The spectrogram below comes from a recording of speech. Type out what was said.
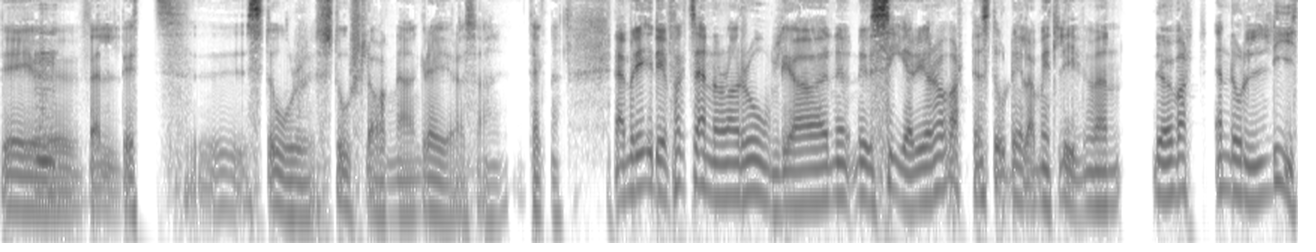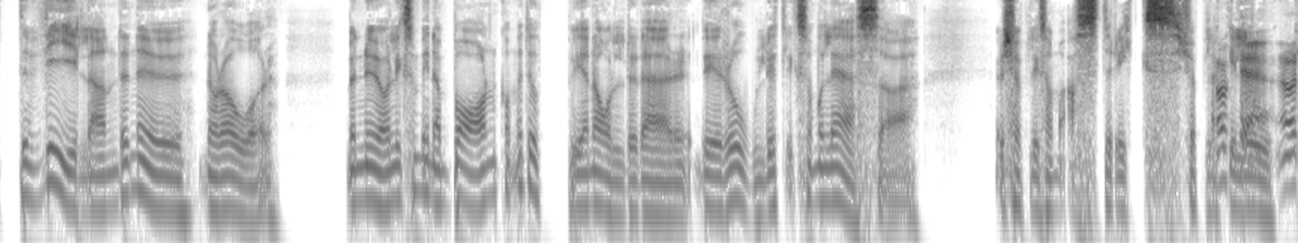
Det är ju Mm. väldigt eh, stor, storslagna grejer. Alltså, han tecknar. Nej, men det, det är faktiskt en av de roliga... Serier har varit en stor del av mitt liv, men det har varit ändå lite vilande nu några år. Men nu har liksom mina barn kommit upp i en ålder där det är roligt liksom att läsa. Jag köpt liksom Asterix, köpt Lucky Okej, Luke. och-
